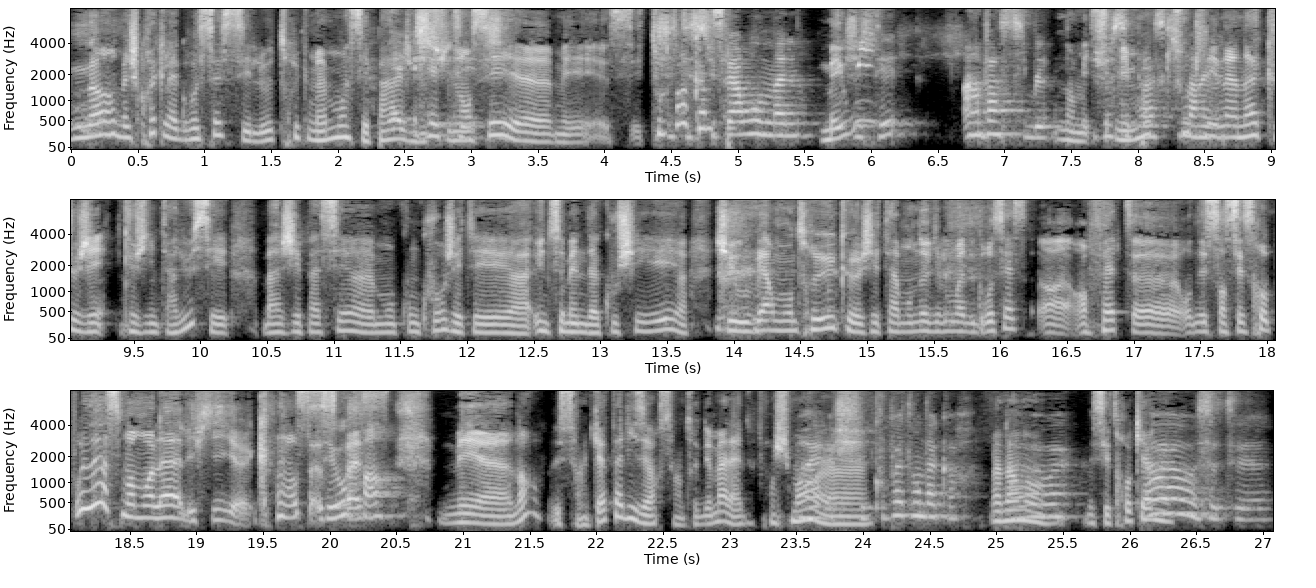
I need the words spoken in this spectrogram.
non, mais je crois que la grossesse, c'est le truc. Même moi, c'est pareil. Je me suis lancée, euh, mais c'est tout le temps comme superwoman. Mais oui invincible. Non mais je sais moi, pas toutes les nanas que j'ai que j'ai c'est bah j'ai passé euh, mon concours, j'étais à une semaine d'accoucher, euh, j'ai ouvert mon truc, euh, j'étais à mon neuvième mois de grossesse. en fait, on est censé se reposer à ce moment-là, les filles. Comment ça se passe hein. Mais non, c'est un catalyseur, c'est un truc de malade. Franchement. Ouais, je suis complètement d'accord. Ah non non, mais c'est trop calme. c'était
